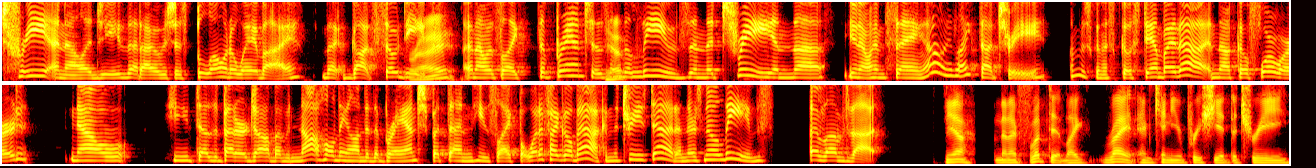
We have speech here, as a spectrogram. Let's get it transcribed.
tree analogy that I was just blown away by that got so deep. Right. And I was like, the branches Yep. and the leaves and the tree and the, you know, him saying, Oh, I like that tree. I'm just going to go stand by that and not go forward. Now he does a better job of not holding on to the branch, but then he's like, But what if I go back and the tree's dead and there's no leaves? I loved that. Yeah. And then I flipped it like, right. And can you appreciate the tree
